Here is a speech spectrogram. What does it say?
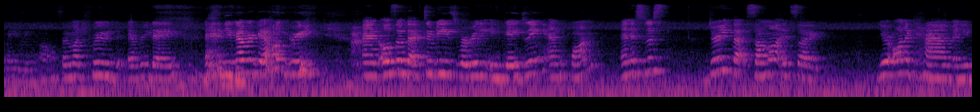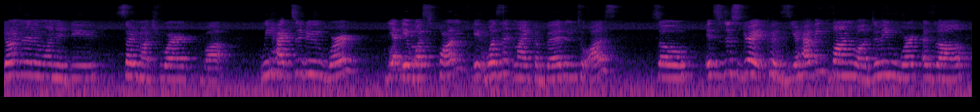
amazing. Oh, so much food every day and you never get hungry. And also the activities were really engaging and fun and it's just during that summer, it's like you're on a camp and you don't really want to do so much work, but we had to do work. Yeah, it was fun. It wasn't like a burden to us. So it's just great because you're having fun while doing work as well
